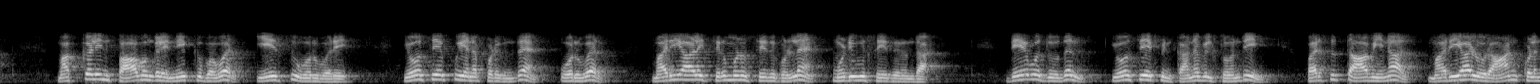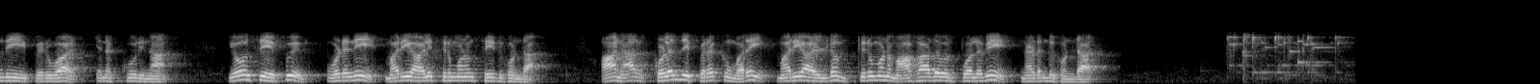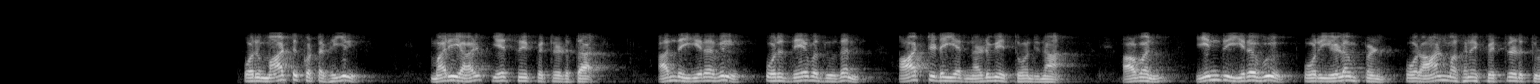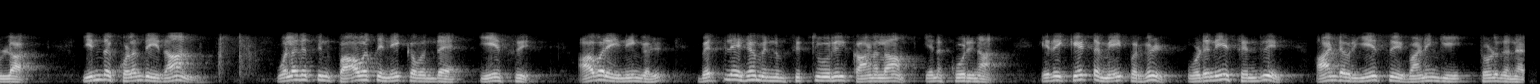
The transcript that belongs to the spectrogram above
மக்களின் பாவங்களை நீக்குபவர் இயேசு ஒருவரே. யோசேப்பு எனப்படுகின்ற ஒருவர் மரியாளை திருமணம் செய்து கொள்ள முடிவு செய்திருந்தார். தேவதூதன் யோசேப்பின் கனவில் தோன்றி பரிசுத்த ஆவியினால் மரியாள் ஒரு ஆண் குழந்தையை பெறுவாள் என கூறினான். யோசேப்பு உடனே மரியாளை திருமணம் செய்து கொண்டான். ஆனால் குழந்தை பிறக்கும் வரை மரியாளிடம் திருமணம் ஆகாதவர் போலவே நடந்து கொண்டார். ஒரு மாட்டுக் கொட்டகையில் மரியாள் இயேசுவை பெற்றெடுத்தார். அந்த இரவில் ஒரு தேவதூதன் ஆட்டிடையர் நடுவே தோன்றினான். அவன் இன்று இரவு ஒரு இளம் பெண் ஒரு ஆண்மகனை பெற்றெடுத்துள்ளார். இந்த குழந்தைதான் உலகத்தின் பாவத்தை நீக்க வந்த இயேசு. அவரை நீங்கள் பெத்லேகம் என்னும் சிற்றூரில் காணலாம் என கூறினான். இதை கேட்ட மேய்ப்பர்கள் உடனே சென்று ஆண்டவர் இயேசுவை வணங்கி தொழுதனர்.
